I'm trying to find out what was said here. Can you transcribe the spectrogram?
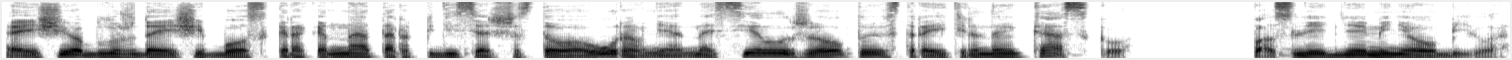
а еще блуждающий босс Краконатор 56 уровня носил желтую строительную каску. Последняя меня убила.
